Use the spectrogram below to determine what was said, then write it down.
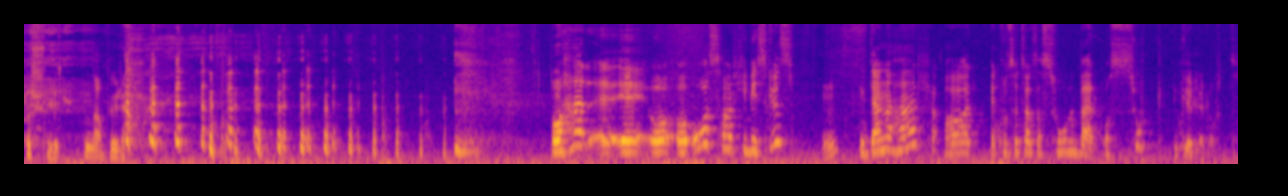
på slutten av programmet. Og her eh, og, og Ås har hibiskus. Mm. Denne her har konsentrert av solbær og sort gulrot.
